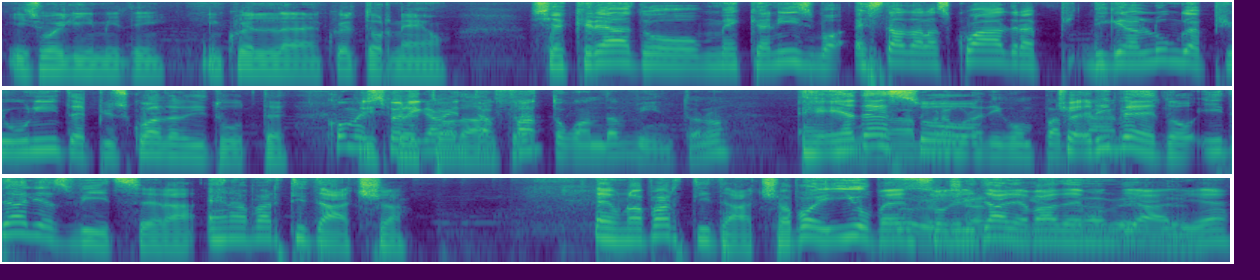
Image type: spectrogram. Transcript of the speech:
i suoi limiti in quel, in quel torneo. Si è creato un meccanismo, è stata la squadra di gran lunga più unita e più squadra di tutte. Come storicamente ha fatto quando ha vinto, no? E adesso, cioè, ripeto, Italia-Svizzera è una partitaccia. È una partitaccia. Poi io penso Loro che l'Italia vada ai mondiali, eh.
